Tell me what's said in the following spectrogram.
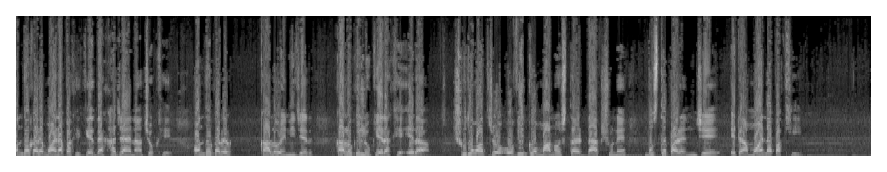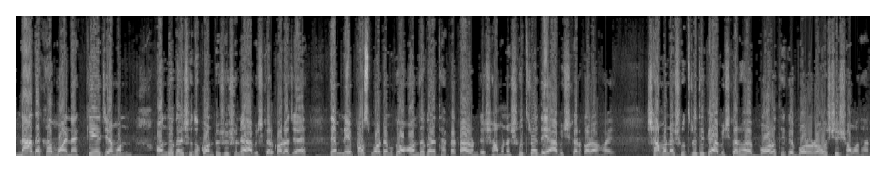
অন্ধকারে ময়না পাখিকে দেখা যায় না চোখে। অন্ধকারের কালোয় নিজের কালোকে লুকিয়ে রাখে এরা। শুধুমাত্র অভিজ্ঞ মানুষ তার ডাক শুনে বুঝতে পারেন যে এটা ময়না পাখি। না দেখা ময়না কে যেমন অন্ধকারে শুধু কণ্ঠ শুনে আবিষ্কার করা যায়, তেমনি পোস্টমর্টমকে অন্ধকারে থাকা কারণকে সামান্য সূত্র দিয়ে আবিষ্কার করা হয়। সামান্য সূত্র থেকে আবিষ্কার হয় বড় থেকে বড় রহস্যের সমাধান।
